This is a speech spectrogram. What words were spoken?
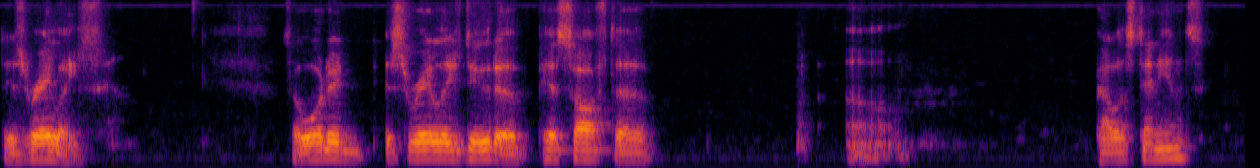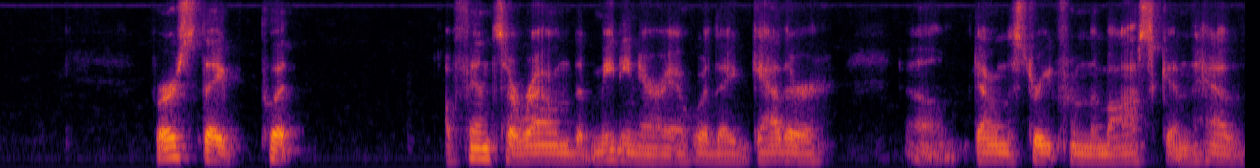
The Israelis. So, what did Israelis do to piss off the um, Palestinians? First, they put a fence around the meeting area where they gather um, down the street from the mosque and have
